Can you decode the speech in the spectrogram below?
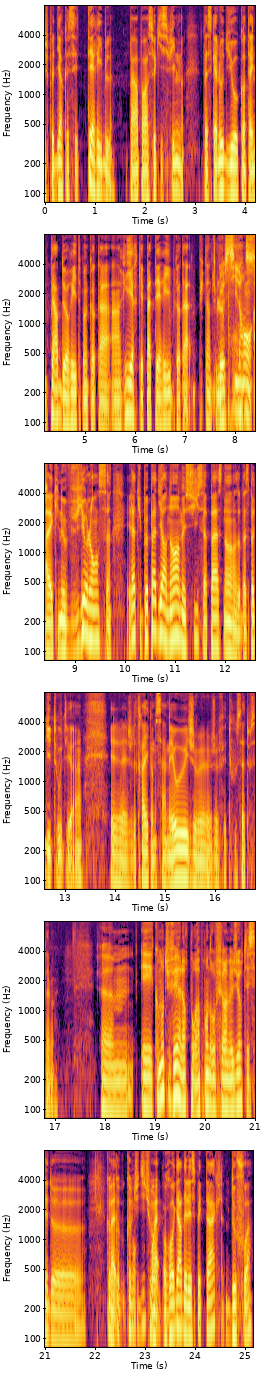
je peux te dire que c'est terrible par rapport à ceux qui se filment. Parce qu'à l'audio, quand t'as une perte de rythme, quand t'as un rire qui est pas terrible, quand t'as, putain, tu le, Le silence. avec une violence. Et là, tu peux pas dire non, mais si, ça passe. Non, non, ça passe pas du tout, tu vois. Et je, je le travaille comme ça. Mais oui, oui, je, je fais tout ça tout seul, ouais. Euh, et comment tu fais alors pour apprendre au fur et à mesure T'essaies de, comme, Bah, comme, comme bon, tu dis, tu ouais, vois. regarder les spectacles deux fois.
